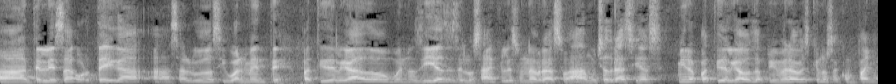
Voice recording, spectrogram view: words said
A Telesa Ortega, saludos igualmente. Pati Delgado, buenos días desde Los Ángeles, un abrazo. Ah, muchas gracias. Mira, Pati Delgado es la primera vez que nos acompaña.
